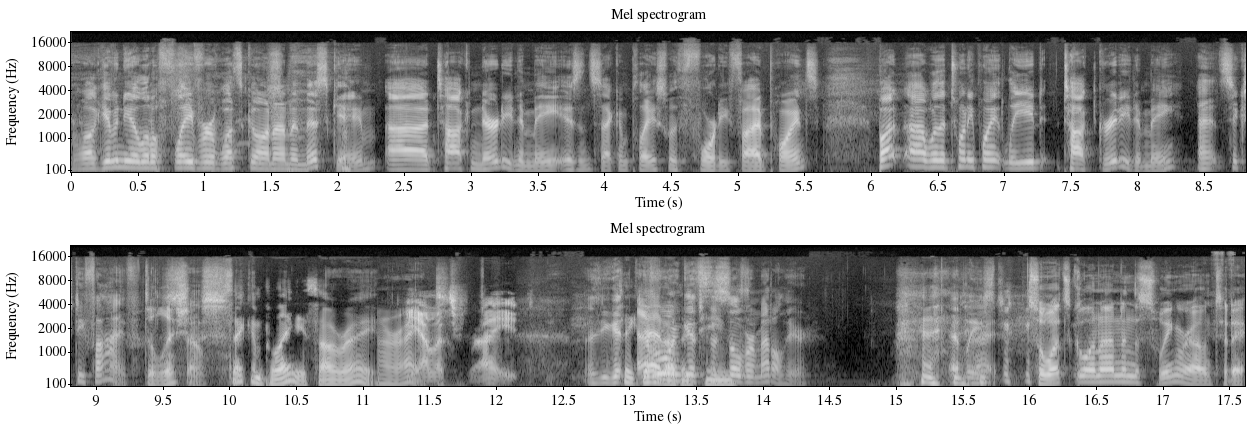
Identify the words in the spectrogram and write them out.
Well, giving you a little flavor of what's going on in this game, uh, Talk Nerdy to Me is in second place with 45 points, but uh, with a 20 point lead, Talk Gritty to Me at 65. Delicious. Second place. All right. All right. Yeah, that's right. You get Take that, everyone other gets the silver medal here, at least. So what's going on in the swing round today?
